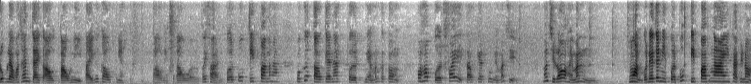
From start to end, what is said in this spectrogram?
รุปแล้วว่าท่านใจก็เอาเตานี่ไปคือเก่าเนี่ย เตาเนี่ยเตาไฟฟ้านเปิดปุ๊บติดปั๊บนะคะก็คือเตาแก๊สนะเปิดเนี่ยมันก็ต้องพอเขาเปิดไฟเตาแก๊สปุ๊บเนี่ยมันสิมันสิล่อให้มันห่อนก็ได้แต่นี่เปิดปุ๊บติดปั๊บง่ายค่ะพี่น้อง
